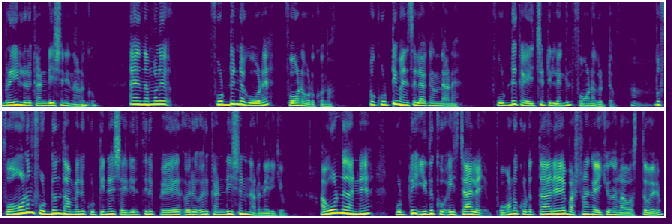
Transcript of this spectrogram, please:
ബ്രെയിനിലൊരു കണ്ടീഷനിങ് നടക്കും. അതായത് നമ്മൾ ഫുഡിന്റെ കൂടെ ഫോൺ കൊടുക്കുന്നു. അപ്പോൾ കുട്ടി മനസ്സിലാക്കുന്നത് എന്താണ്? ഫുഡ് കഴിച്ചിട്ടില്ലെങ്കിൽ ഫോൺ കിട്ടും. അപ്പോൾ ഫോണും ഫുഡും തമ്മിൽ കുട്ടീന്റെ ശരീരത്തിൽ പേർ ഒരു ഒരു കണ്ടീഷൻ നടന്നിരിക്കും. അതുകൊണ്ട് തന്നെ കുട്ടി ഇത് കഴിച്ചാലേ ഫോൺ കൊടുത്താലേ ഭക്ഷണം കഴിക്കും എന്നുള്ള അവസ്ഥ വരും.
